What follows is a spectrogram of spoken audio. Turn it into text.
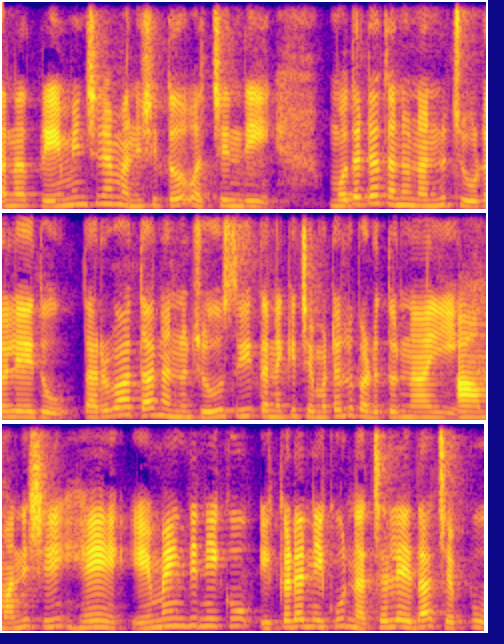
తన ప్రేమించిన మనిషితో వచ్చింది. మొదట తను నన్ను చూడలేదు. తర్వాత నన్ను చూసి తనకి చెమటలు పడుతున్నాయి. ఆ మనిషి హే ఏమైంది నీకు? ఇక్కడ నీకు నచ్చలేదా చెప్పు.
